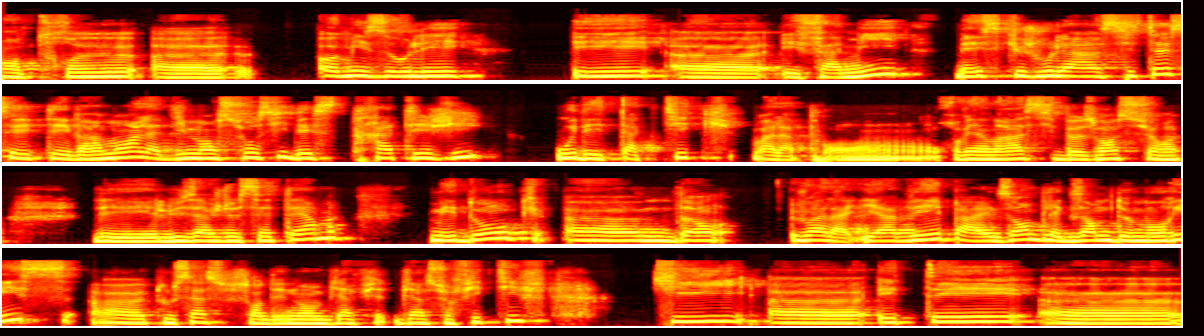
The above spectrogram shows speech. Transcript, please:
entre hommes isolés et et famille. Mais ce que je voulais insister, c'était vraiment la dimension aussi des stratégies ou des tactiques. Voilà, on reviendra si besoin sur l'usage de ces termes. Mais donc, euh, voilà, il y avait par exemple l'exemple de Maurice, euh, tout ça ce sont des noms bien sûr fictifs, qui euh, était euh,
